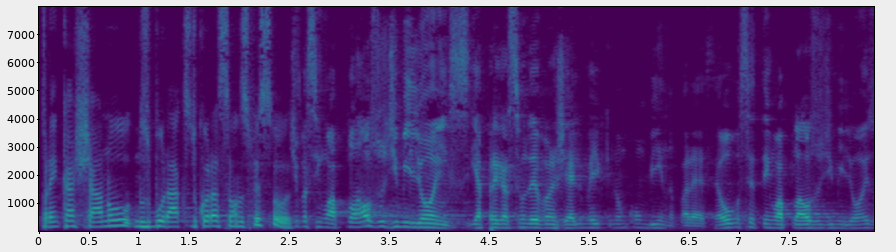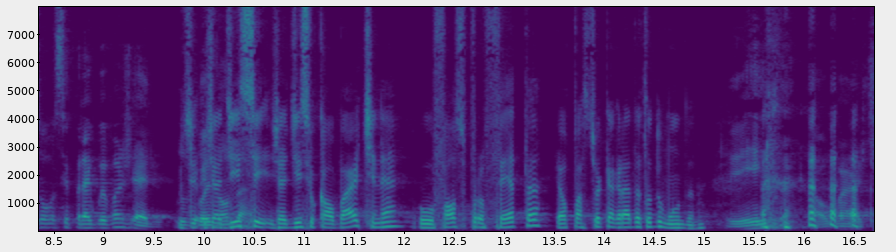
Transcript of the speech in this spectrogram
para encaixar no, nos buracos do coração das pessoas. Tipo assim, o aplauso de milhões e a pregação do evangelho meio que não combina, parece. Ou você tem o aplauso de milhões ou você prega o evangelho. Os já, já disse, já disse o Calbart, né? O falso profeta é o pastor que agrada a todo mundo, né? Eita, Calbart.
